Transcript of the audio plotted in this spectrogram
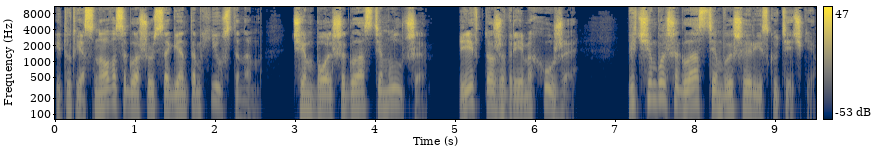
И тут я снова соглашусь с агентом Хьюстоном. Чем больше глаз, тем лучше. И в то же время хуже. Ведь чем больше глаз, тем выше риск утечки.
